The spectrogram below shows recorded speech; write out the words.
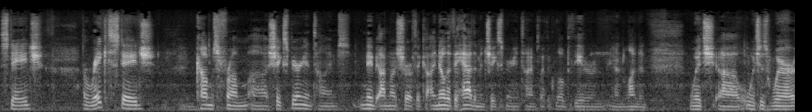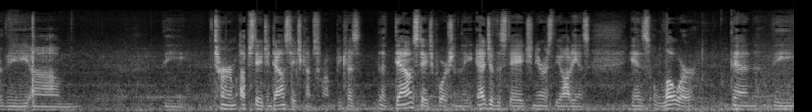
stage. A raked stage comes from uh, Shakespearean times. Maybe I'm not sure if they. I know that they had them in Shakespearean times, like the Globe Theatre in, in London, which uh, which is where the um, the term upstage and downstage comes from. Because the downstage portion, the edge of the stage nearest the audience, is lower than the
